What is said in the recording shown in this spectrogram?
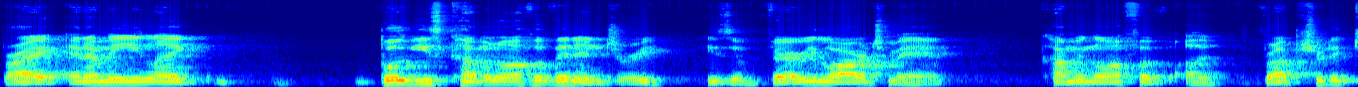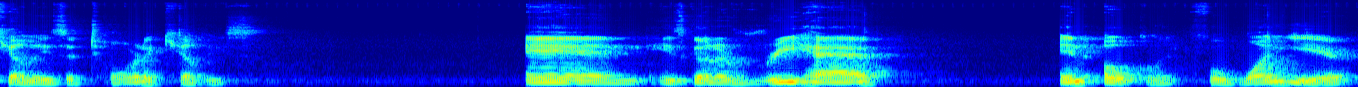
Right? And I mean, like, Boogie's coming off of an injury. He's a very large man, coming off of a ruptured Achilles, a torn Achilles. And he's gonna rehab in Oakland for one year,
